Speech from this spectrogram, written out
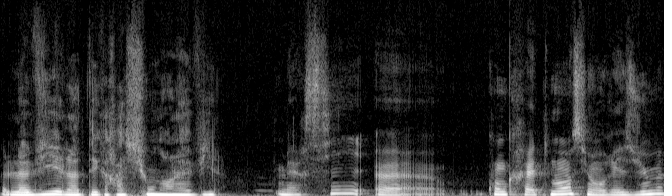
la vie et l'intégration dans la ville. Merci. Euh, concrètement, si on résume,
